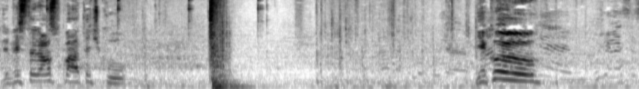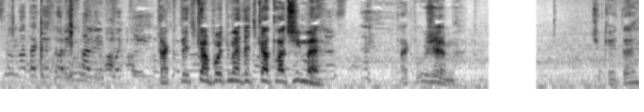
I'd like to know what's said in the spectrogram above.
kdybyste dal zpátečku. Děkuju. Můžeme se s váma tak jako rychle vyfotit? Tak teďka pojďme, teďka tlačíme. Tak můžem. Čekejte.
